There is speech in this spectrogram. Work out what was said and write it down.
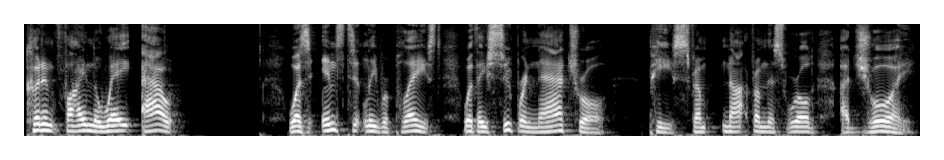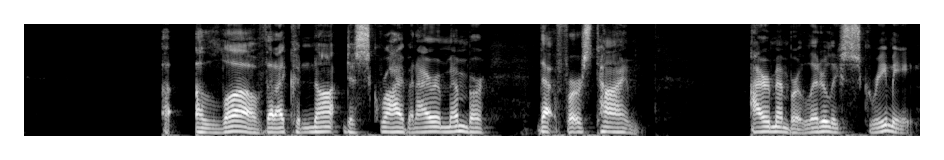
couldn't find the way out was instantly replaced with a supernatural peace from not from this world, a joy, a, a love that I could not describe. And I remember that first time. I remember literally screaming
